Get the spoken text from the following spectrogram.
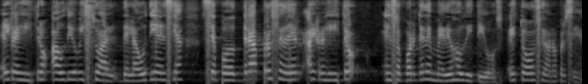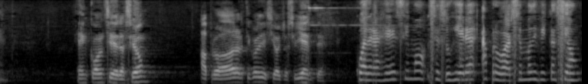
el registro audiovisual de la audiencia, se podrá proceder al registro en soportes de medios auditivos. Esto, ciudadano presidente. En consideración. Aprobado el artículo 18. Siguiente. Cuadragésimo, se sugiere aprobarse en modificación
